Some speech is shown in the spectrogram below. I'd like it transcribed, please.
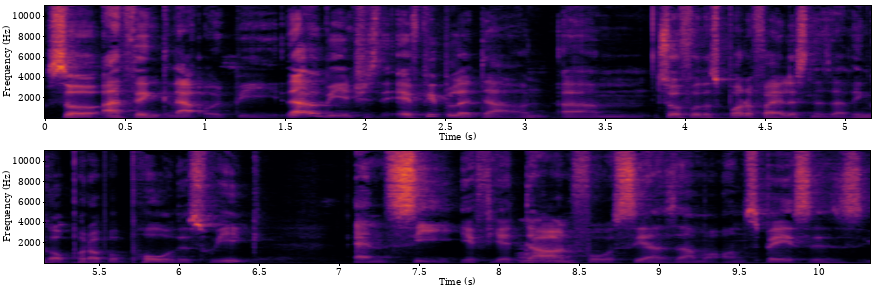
So I think that would be that would be interesting. If people are down, um, so for the Spotify listeners, I think I'll put up a poll this week and see if you're down Mm-hmm. for Siyazama on Spaces.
